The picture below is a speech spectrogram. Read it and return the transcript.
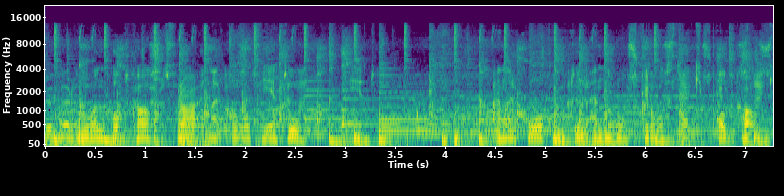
du hører nå en podkast fra NRK P2. nrk.no-podkast.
